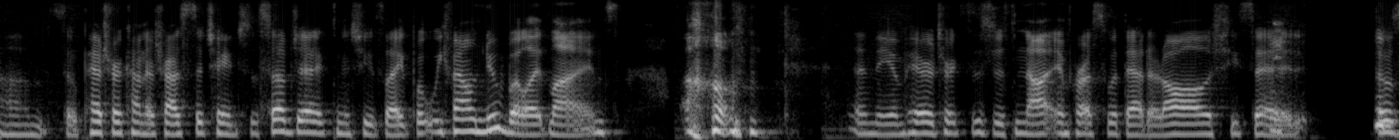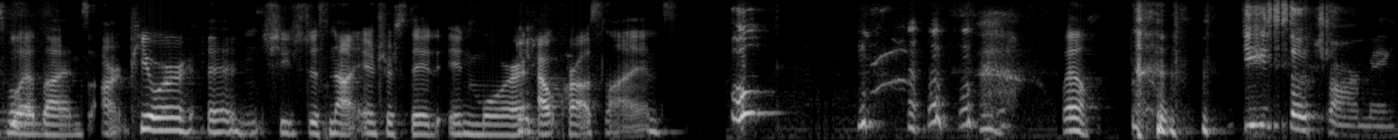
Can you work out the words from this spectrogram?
Um, so Petra kind of tries to change the subject and she's like, but we found new bloodlines. Um, and the Imperatrix is just not impressed with that at all. She said, those bloodlines aren't pure and she's just not interested in more outcross lines. Oh, Well, she's so charming.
